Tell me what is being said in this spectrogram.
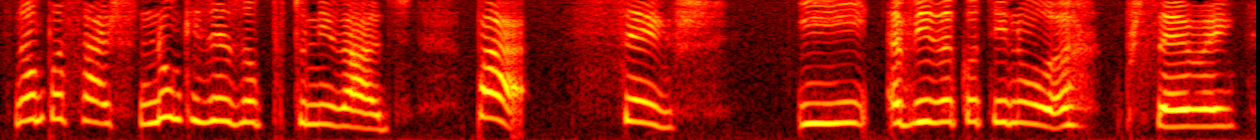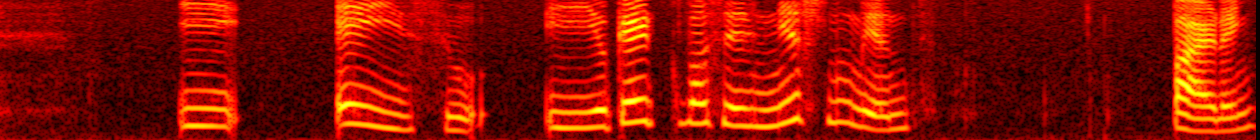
Se não passares, se não quiseres oportunidades, pá, segues. E a vida continua, percebem? E é isso. E eu quero que vocês, neste momento, parem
